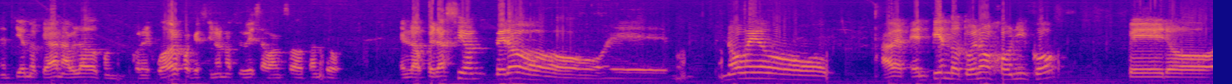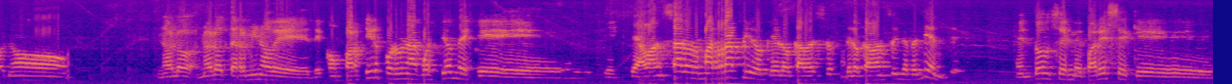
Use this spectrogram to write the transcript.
entiendo que han hablado con, con el jugador, porque si no, no se hubiese avanzado tanto en la operación, pero eh, no veo a ver, entiendo tu enojo, Nico, pero no, no, lo, no lo termino de, de compartir por una cuestión de que, que- que avanzaron más rápido que lo que avanzó, de lo que avanzó Independiente. Entonces me parece que,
